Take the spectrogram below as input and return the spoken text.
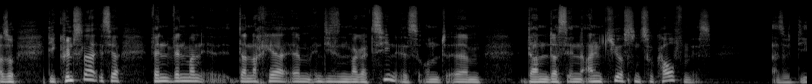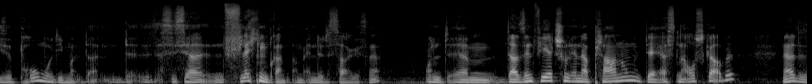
Also die Künstler ist ja, wenn, wenn man dann nachher ähm, in diesem Magazin ist und ähm, dann das in allen Kiosken zu kaufen ist, also diese Promo, die man dann, das ist ja ein Flächenbrand am Ende des Tages. Ne? Und ähm, da sind wir jetzt schon in der Planung der ersten Ausgabe. Ne? Das,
